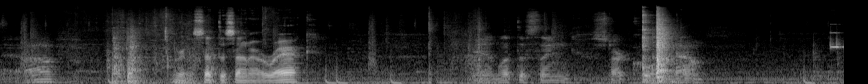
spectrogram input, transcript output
that off. We're going to set this on our rack and let this thing start cooling down. Clear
